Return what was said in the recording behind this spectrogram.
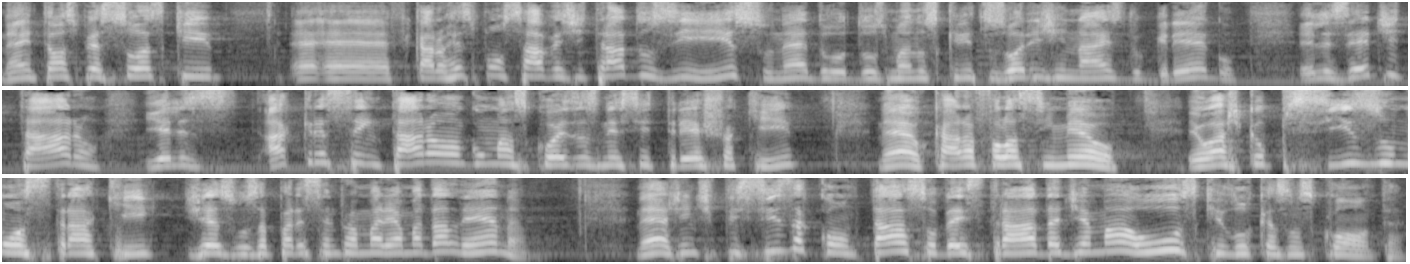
Né? Então as pessoas que é, é, ficaram responsáveis de traduzir isso, né, do, dos manuscritos originais do grego, eles editaram e eles acrescentaram algumas coisas nesse trecho aqui. Né? O cara falou assim: Meu, eu acho que eu preciso mostrar aqui Jesus aparecendo para Maria Madalena. Né? A gente precisa contar sobre a estrada de Emaús que Lucas nos conta.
